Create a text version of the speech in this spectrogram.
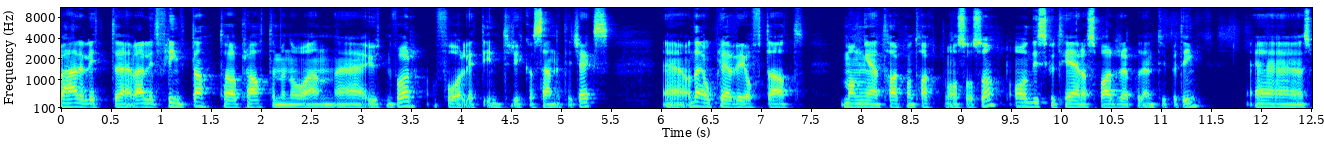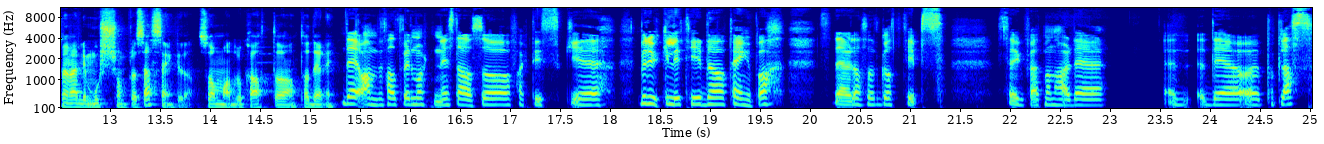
være litt, eh, være litt flink da, til å prate med noen utenfor og få litt inntrykk av sanity checks. Og det opplever vi ofte at mange tar kontakt med oss også og diskuterer og sparer på den type ting. Eh, som er en veldig morsom prosess egentlig da, som advokat å ta del i. Det anbefalte vel Morten i stad også å faktisk eh, bruke litt tid og penger på. Så det er vel også et godt tips. Sørge for at man har det, eh, det på plass.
